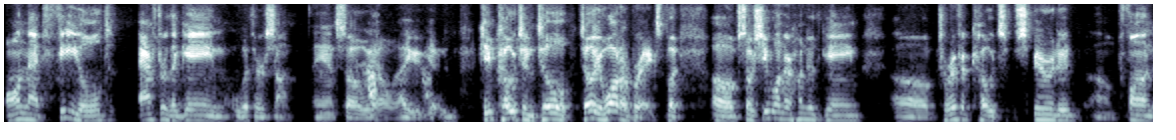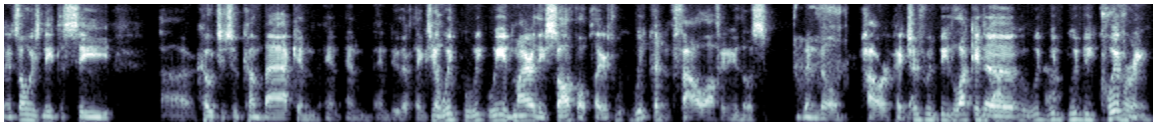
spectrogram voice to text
on that field after the game with her son. And so, you know, I, keep coaching till till your water breaks. But um, so she won her hundredth game. Uh, terrific coach, spirited, um, fun. It's always neat to see uh, coaches who come back and, and and and do their things. You know, we we, we admire these softball players. We, we couldn't foul off any of those windmill power pitchers. We'd be lucky to we'd, we'd, we'd be quivering.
